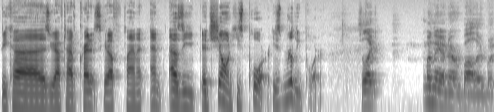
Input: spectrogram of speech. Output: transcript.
because you have to have credits to get off the planet and as he it's shown he's poor. He's really poor. So like one thing I've never bothered, but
